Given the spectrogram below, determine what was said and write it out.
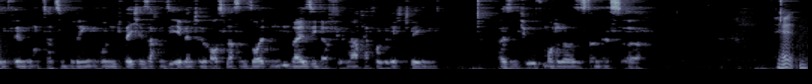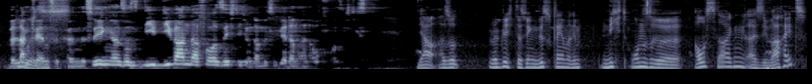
im Film unterzubringen und welche Sachen sie eventuell rauslassen sollten, weil sie dafür nachher vor Gericht wegen, weiß ich nicht, Rufmord oder was es dann ist, äh, ja, belangt du, werden zu können. Deswegen, also, die, die waren da vorsichtig und da müssen wir dann halt auch vorsichtig sein. Ja, also wirklich, deswegen Disclaimer, nimmt nicht unsere Aussagen als die Wahrheit,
